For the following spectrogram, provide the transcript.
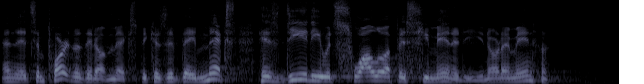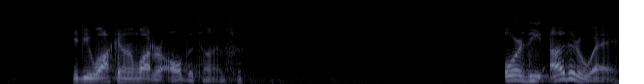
And it's important that they don't mix because if they mix, his deity would swallow up his humanity. You know what I mean? He'd be walking on water all the time. or the other way,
